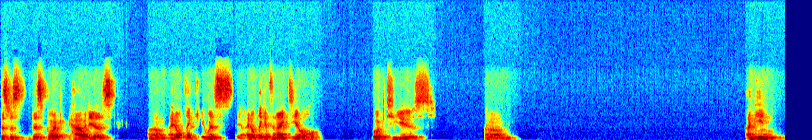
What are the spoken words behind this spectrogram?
this was this book, how it is. Um, I don't think it was. I don't think it's an ideal book to use. Um, I mean,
